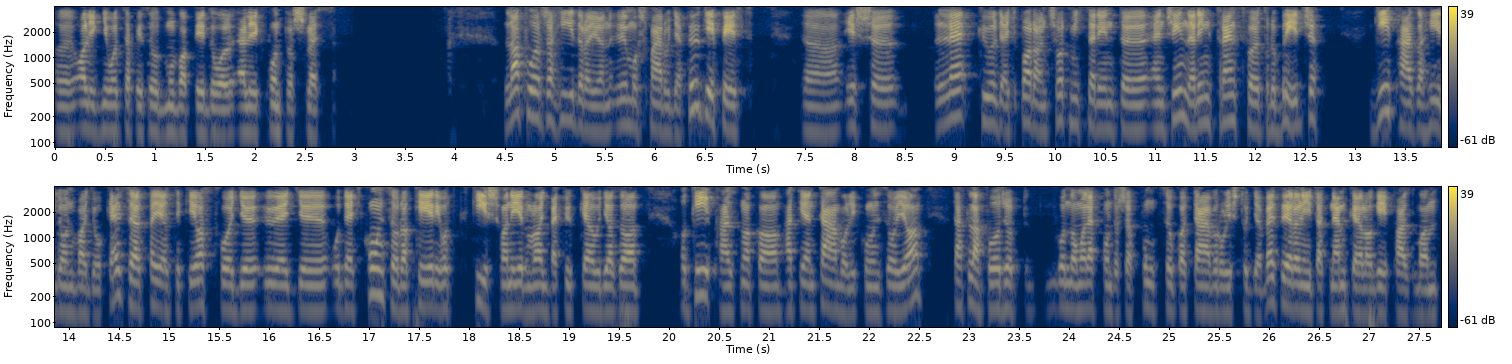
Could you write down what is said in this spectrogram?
alig 8 epizód múlva például elég fontos lesz. Laforge a hídra jön, ő most már ugye főgépész, és leküld egy parancsot, miszerint Engineering Transfer to Bridge, gépháza hídon vagyok. Ezzel fejezi ki azt, hogy ő egy, oda egy konzolra kéri, ott ki is van írva nagybetűkkel, hogy az a, a gépháznak a hát ilyen távoli konzolja, tehát LaForge ott gondolom a legfontosabb funkciókat távolról is tudja vezérelni, tehát nem kell a gépházban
